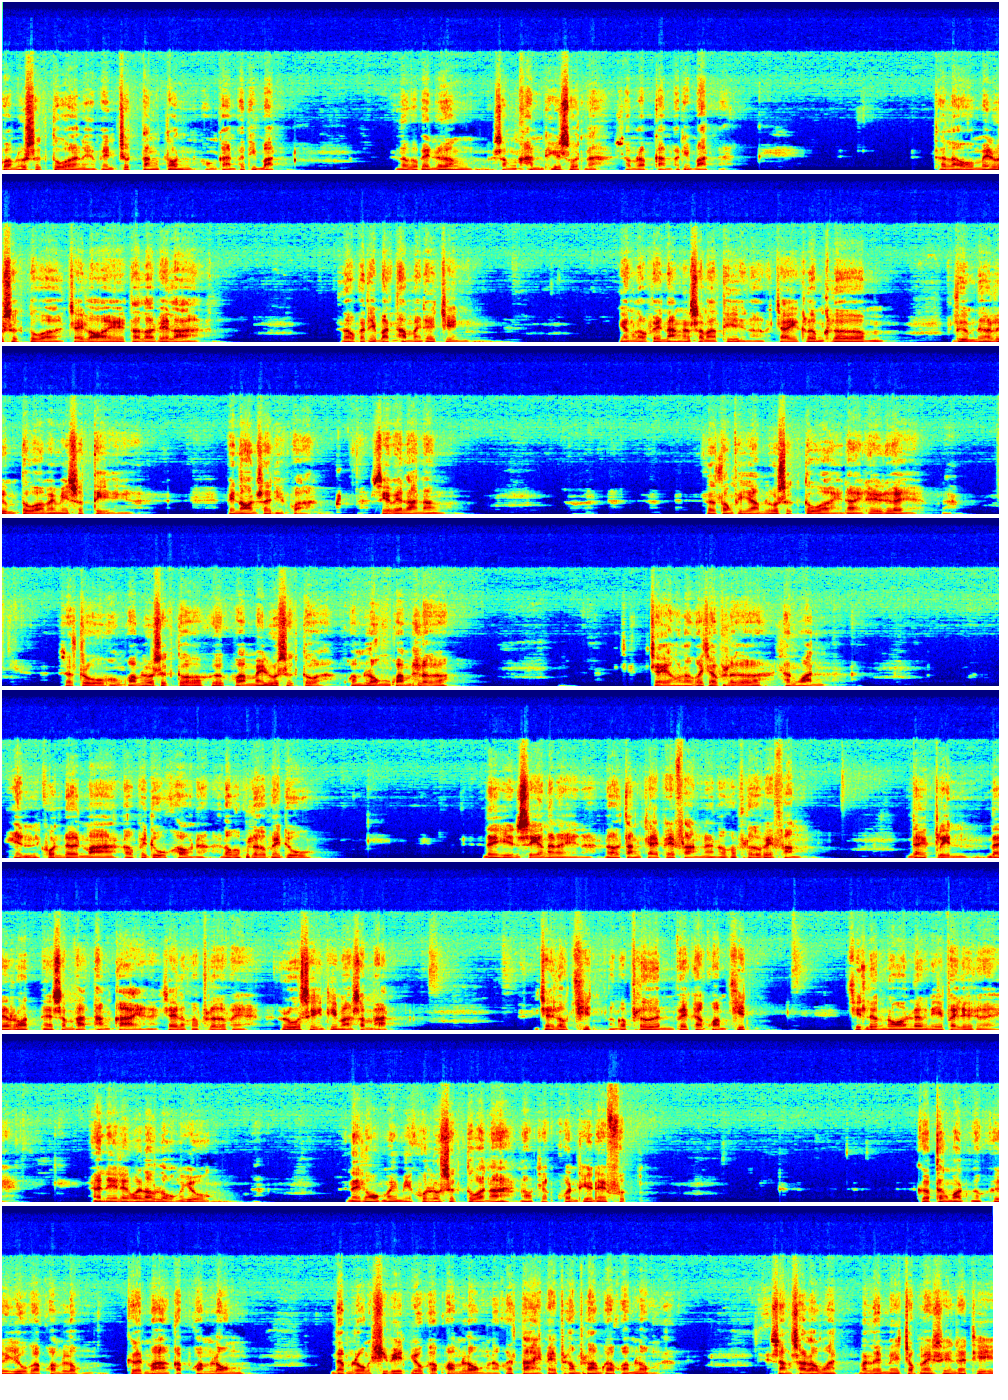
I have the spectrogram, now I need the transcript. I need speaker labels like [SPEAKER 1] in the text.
[SPEAKER 1] ความรู้สึกตัวนี่เป็นจุดตั้งต้นของการปฏิบัติ แล้วก็เป็นเรื่องสำคัญที่สุดนะสำหรับการปฏิบัติ ถ้าเราไม่รู้สึกตัวใจลอยตลอดเวลา เราปฏิบัติทำไม่ได้จริง อย่างเราไปนั่งสมาธินะใจเคลิ้มเคลิมลืมเนื้อลืมตัวไม่มีสติ ไปนอนซะดีกว่า เสียเวลานั่งเราต้องพยายามรู้สึกตัวให้ได้เรื่อยๆ ศัตรูของความรู้สึกตัวก็คือความไม่รู้สึกตัว ความหลงความเผลอ ใจของเราก็จะเผลอทั้งวัน เห็นคนเดินมาเราไปดูเขานะเราก็เผลอไปดู ได้ยินเสียงอะไรนะเราตั้งใจไปฟังนะเราก็เผลอไปฟัง ได้กลิ่นได้รสได้สัมผัสทางกายนะใจเราก็เผลอไป รู้สิ่งที่มาสัมผัส ใจเราคิดมันก็เพลินไปกับความคิด คิดเรื่องนอนเรื่องนี้ไปเรื่อยๆ อันนี้เรียกว่าเราหลงอยู่ ในโลกไม่มีคนรู้สึกตัวนะ นอกจากคนที่ได้ฝึก เกือบทั้งหมดก็คืออยู่กับความหลง เกิดมากับความหลงดำรงชีวิตอยู่กับความหลง แล้วก็ตายไปพร้อม ๆ กับความหลง สังสารวัตรมันเลยไม่จบไม่สิ้นทันที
